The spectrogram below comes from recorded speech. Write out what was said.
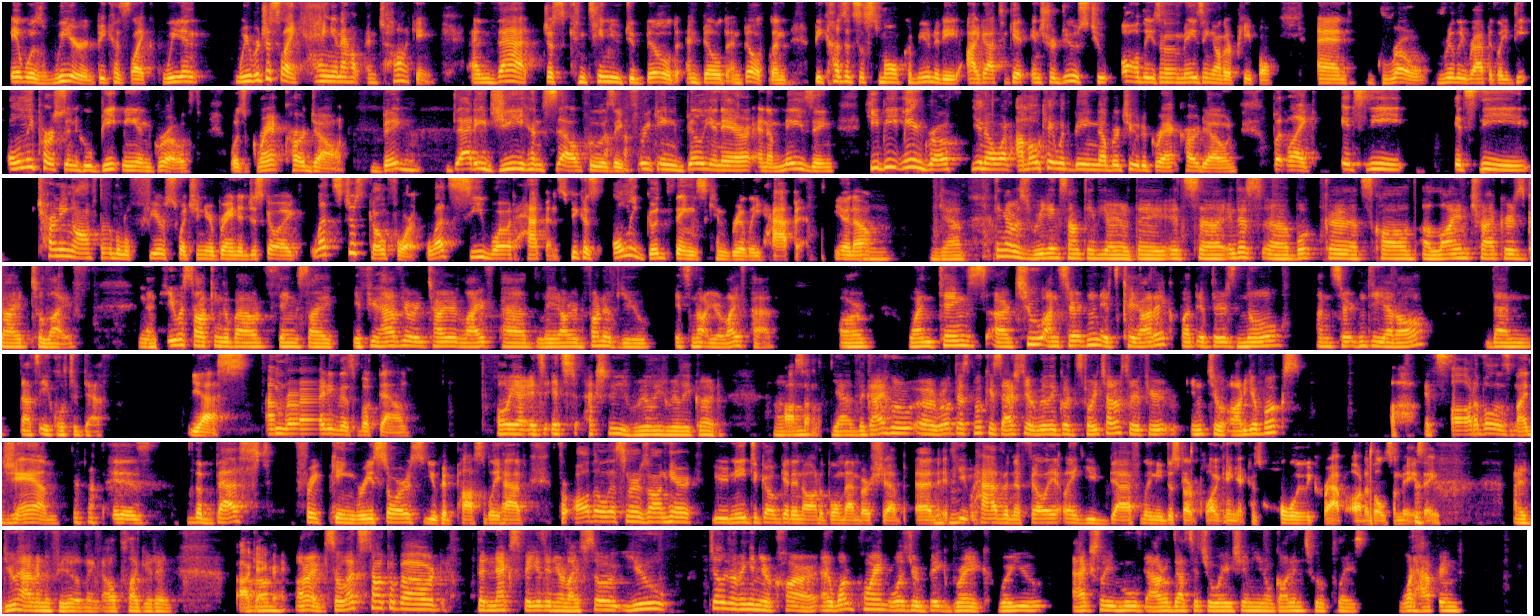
it was weird because like we didn't we were just like hanging out and talking and that just continued to build and build and build and because it's a small community i got to get introduced to all these amazing other people and grow really rapidly the only person who beat me in growth was grant cardone big Daddy G himself, who is a freaking billionaire and amazing, he beat me in growth. You know what? I'm okay with being number two to Grant Cardone, but like it's the it's the turning off the little fear switch in your brain and just going, let's just go for it. Let's see what happens because only good things can really happen, you know? Mm, yeah. I think I was reading something the other day. It's uh, in this uh, book uh, that's called A Lion Tracker's Guide to Life. Mm. And he was talking about things like if you have your entire life pad laid out in front of you, it's not your life pad. Or when things are too uncertain, it's chaotic. But if there's no uncertainty at all, then that's equal to death. Yes. I'm writing this book down. Oh yeah, it's it's actually really really good. Um, awesome. Yeah, the guy who uh, wrote this book is actually a really good storyteller. So if you're into audiobooks, Oh, it's Audible is my jam. it is the best freaking resource you could possibly have. For all the listeners on here, you need to go get an Audible membership. And mm-hmm. if you have an affiliate link, you definitely need to start plugging it because holy crap, Audible's amazing. I do have an affiliate link. I'll plug it in. Okay, um. All right. So let's talk about the next phase in your life. So you still living in your car. At what point was your big break where you actually moved out of that situation, you know, got into a place? What happened?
